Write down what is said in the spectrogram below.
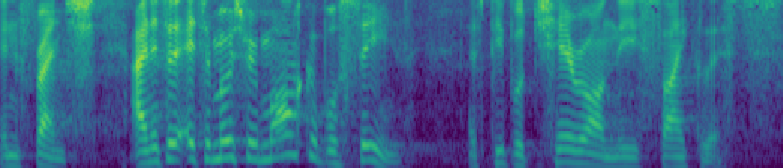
in French. And it's a, it's a most remarkable scene as people cheer on these cyclists.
